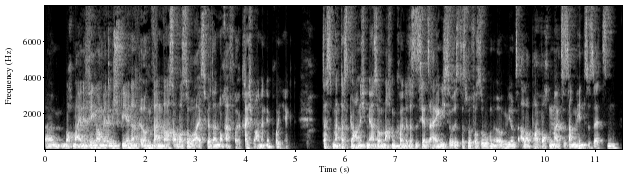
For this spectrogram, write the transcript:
ähm, noch meine Finger mit im Spiel. Und dann irgendwann war es aber so, als wir dann noch erfolgreich waren in dem Projekt, dass man das gar nicht mehr so machen konnte. Dass es jetzt eigentlich so ist, dass wir versuchen, irgendwie uns alle paar Wochen mal zusammen hinzusetzen,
